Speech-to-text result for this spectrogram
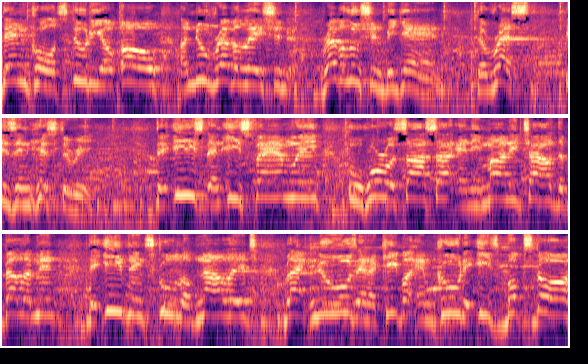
then called Studio O, a new revelation revolution began. The rest is in history. The East and East Family, Uhuru Sasa and Imani Child Development, the Evening School of Knowledge, Black News and Akiba Mku, the East Bookstore,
